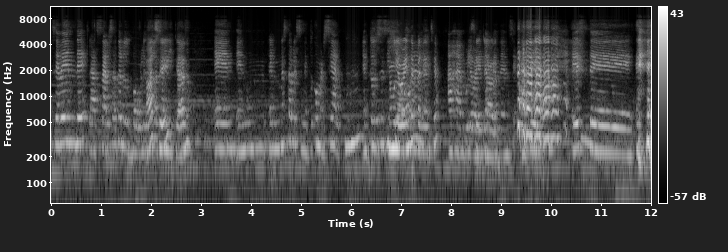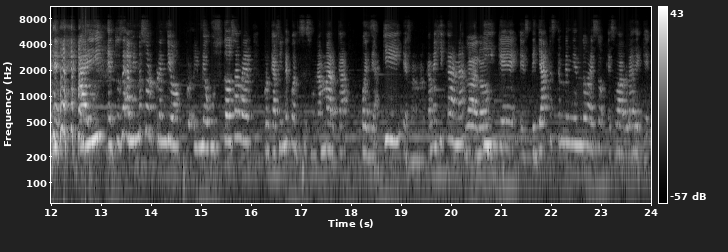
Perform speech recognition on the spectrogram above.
se vende la salsa de los bowls de ah, las sí, alitas. Claro en, en, un, en un establecimiento comercial. Entonces, ¿En Boulevard Independencia? Ajá, en Boulevard Independencia. este, ahí, entonces a mí me sorprendió y me gustó saber, porque a fin de cuentas es una marca pues de aquí, es una marca mexicana, claro. y que este, ya te estén vendiendo eso, eso habla de que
